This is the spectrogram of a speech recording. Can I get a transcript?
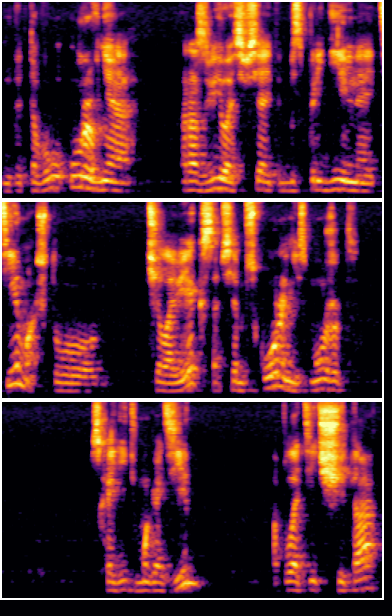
До того уровня развилась вся эта беспредельная тема, что человек совсем скоро не сможет сходить в магазин, оплатить счета,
